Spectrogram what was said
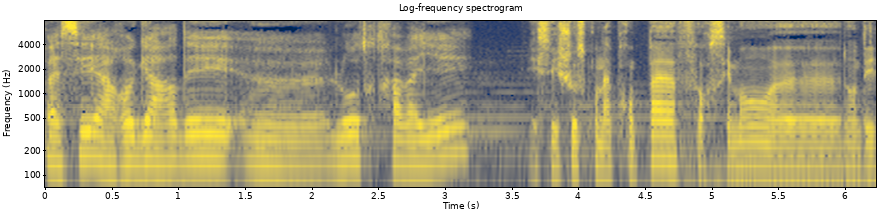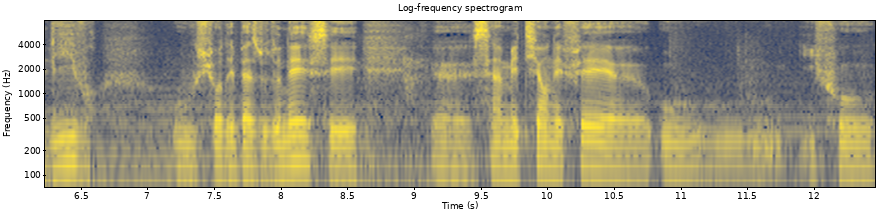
passé à regarder euh, l'autre travailler. Et c'est des choses qu'on n'apprend pas forcément euh, dans des livres ou sur des bases de données. C'est euh, un métier en effet où il faut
